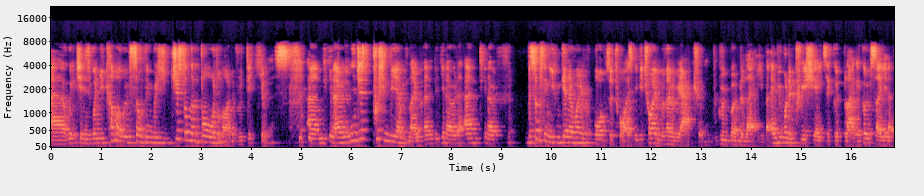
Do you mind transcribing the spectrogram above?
Uh, which is when you come up with something which is just on the borderline of ridiculous, and you know you're just pushing the envelope, and you know, and, and you know there's something you can get away with once or twice, if you try it with every reaction, the group won't let you. But everybody appreciates a good blag, a good say, you know,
